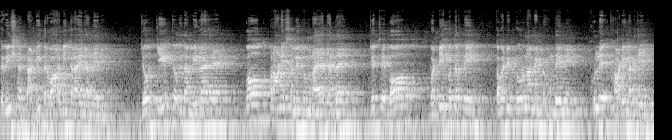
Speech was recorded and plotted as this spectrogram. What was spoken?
ਕਵੀਸ਼ਰ ਢਾਡੀ ਦਰਬਾਰ ਵੀ ਕਰਾਏ ਜਾਂਦੇ ਨੇ। ਜੋ ਚੇਤ ਚੌਦੇ ਦਾ ਮੇਲਾ ਹੈ, ਬਹੁਤ ਪੁਰਾਣੇ ਸਮੇਂ ਤੋਂ ਮਨਾਇਆ ਜਾਂਦਾ ਹੈ, ਜਿੱਥੇ ਬਹੁਤ ਵੱਡੇ ਪੱਧਰ ਤੇ ਕਬੱਡੀ ਟੂਰਨਾਮੈਂਟ ਹੁੰਦੇ ਨੇ ਖੁੱਲੇ ਅਖਾੜੇ ਲੱਗਦੇ ਨੇ।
